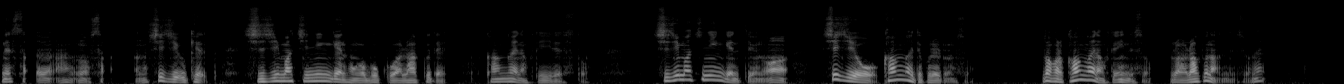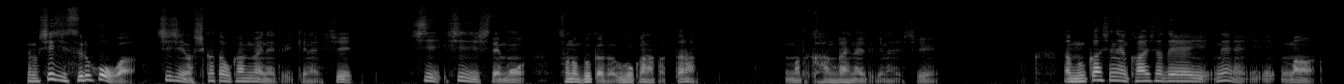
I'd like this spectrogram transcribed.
ね、さあのさあの指示受け指示待ち人間の方が僕は楽で考えなくていいですと。指示待ち人間っていうのは指示を考えてくれるんですよ。だから考えなくていいんですよ。楽なんですよね。でも指示する方は指示の仕方を考えないといけないし指示してもその部下が動かなかったらまた考えないといけないし。昔ね会社でねまあ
